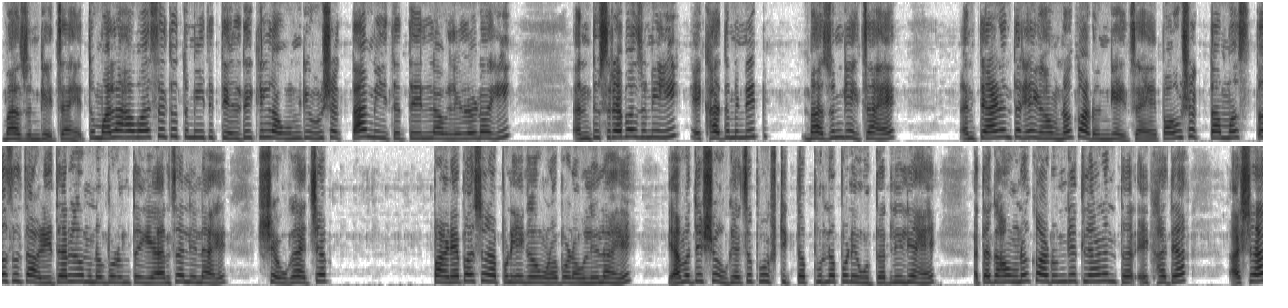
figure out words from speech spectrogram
भाजून घ्यायचं आहे. तुम्हाला हवं असेल तर तुम्ही इथे तेल देखील लावून घेऊ शकता. मी इथं तेल लावलेलं नाही. आणि दुसऱ्या बाजूनेही एखादं मिनिट भाजून घ्यायचं आहे. आणि त्यानंतर हे घावणं काढून घ्यायचं आहे. पाहू शकता मस्त असं जाळीदार घावणं बनून तयार झालेलं आहे. शेवग्याच्या पाण्यापासून आपण हे घावणं बनवलेलं आहे. यामध्ये शेवग्याचं पौष्टिकता पूर्णपणे उतरलेली आहे. आता घावणं काढून घेतल्यानंतर एखाद्या अशा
